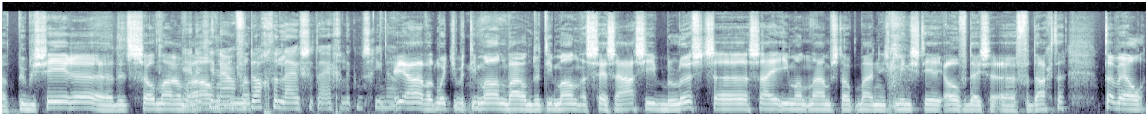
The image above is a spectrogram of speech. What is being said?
eh, publiceren? Dit is zomaar een Ja, verhaal dat je naar een verdachte luistert eigenlijk misschien ook. Ja, wat moet je met die man? Waarom doet die man een sensatie belust? eh, zei iemand namens het Openbaar Ministerie over deze eh, verdachte. Terwijl,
